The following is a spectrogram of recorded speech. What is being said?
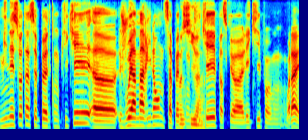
Minnesota, ça peut être compliqué. jouer à Maryland, ça peut être compliqué parce que l'équipe, voilà,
